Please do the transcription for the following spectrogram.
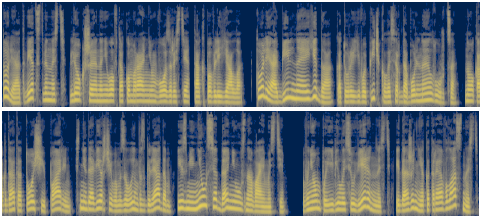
То ли ответственность, легшая на него в таком раннем возрасте, так повлияла, то ли обильная еда, которой его пичкала сердобольная лурца. Но когда-то тощий парень с недоверчивым злым взглядом изменился до неузнаваемости. В нем появилась уверенность и даже некоторая властность,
